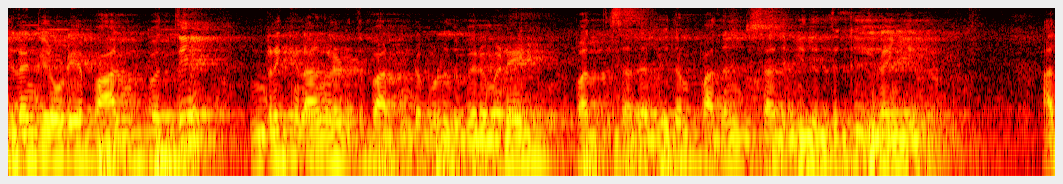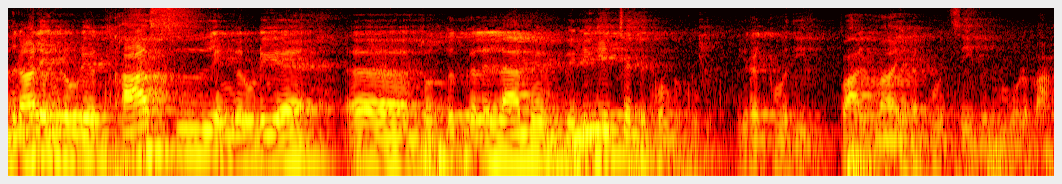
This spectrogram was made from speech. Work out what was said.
இலங்கையுடைய பால் உற்பத்தி இன்றைக்கு நாங்கள் எடுத்து பார்க்கின்ற பொழுது வெறுமனே பத்து சதவீதம் பதினஞ்சு சதவீதத்துக்கு இறங்கியிருக்கும் அதனால் எங்களுடைய காசு எங்களுடைய சொத்துக்கள் எல்லாமே வெளியே சென்று கொண்டு இறக்குமதி பால்மா இறக்குமதி செய்வதன் மூலமாக.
